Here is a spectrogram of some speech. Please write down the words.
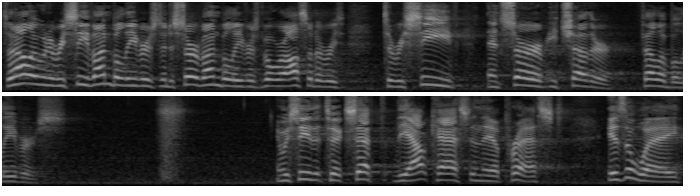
so not only would we receive unbelievers and to serve unbelievers, but we're also to, re- to receive and serve each other, fellow believers. And we see that to accept the outcast and the oppressed is a way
